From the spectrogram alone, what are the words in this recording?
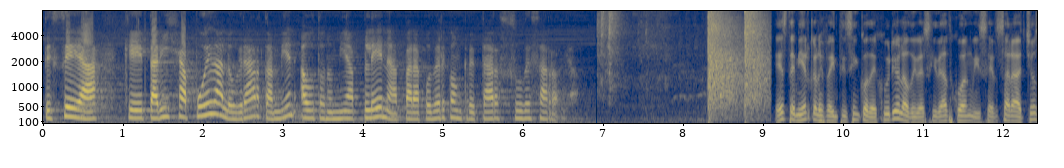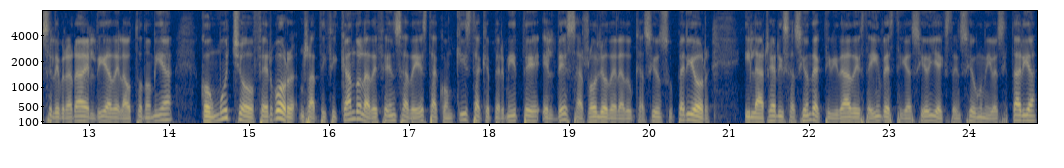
desea que Tarija pueda lograr también autonomía plena para poder concretar su desarrollo. Este miércoles 25 de julio, la Universidad Juan Michel Saracho celebrará el Día de la Autonomía con mucho fervor, ratificando la defensa de esta conquista que permite el desarrollo de la educación superior y la realización de actividades de investigación y extensión universitaria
